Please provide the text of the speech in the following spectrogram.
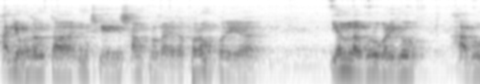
ಆಗಿ ಹೋದಂಥ ಇಂಚೇರಿ ಸಂಪ್ರದಾಯದ ಪರಂಪರೆಯ ಎಲ್ಲ ಗುರುಗಳಿಗೂ ಹಾಗೂ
